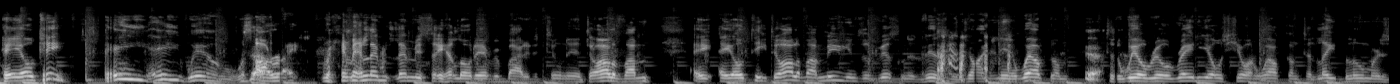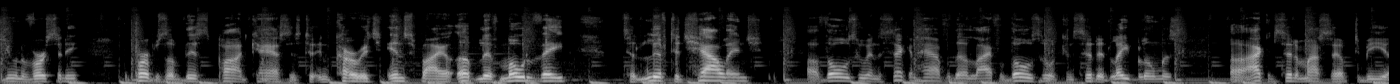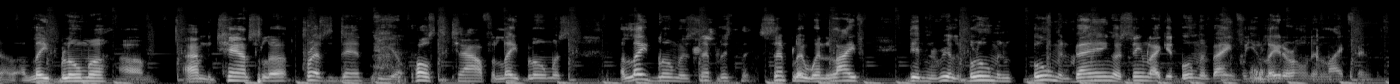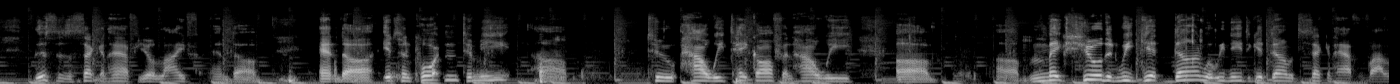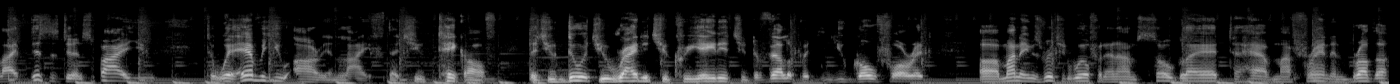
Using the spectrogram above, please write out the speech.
Hey, OT. Hey, hey, Will. What's up? All right, man. Let me let me say hello to everybody to tune in to all of our AOT to all of our millions of listeners, visitors joining in. Welcome Yeah. to the Will Real Radio Show, and welcome to Late Bloomers University. The purpose of this podcast is to encourage, inspire, uplift, motivate, to lift, to challenge uh, those who, in the second half of their life, of those who are considered late bloomers. Uh, I consider myself to be a, a late bloomer. Um, I'm the chancellor, the president, the uh, poster child for late bloomers. A late bloomer is simply simply when life didn't really bloom and boom and bang, or seem like it boom and bang for you later on in life. And this is the second half of your life, and uh, and uh, it's important to me uh, to how we take off and how we uh, uh, make sure that we get done what we need to get done with the second half of our life. This is to inspire you to wherever you are in life that you take off, that you do it, you write it, you create it, you develop it, you go for it. Uh, my name is Richard Wilford, and I'm so glad to have my friend and brother,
